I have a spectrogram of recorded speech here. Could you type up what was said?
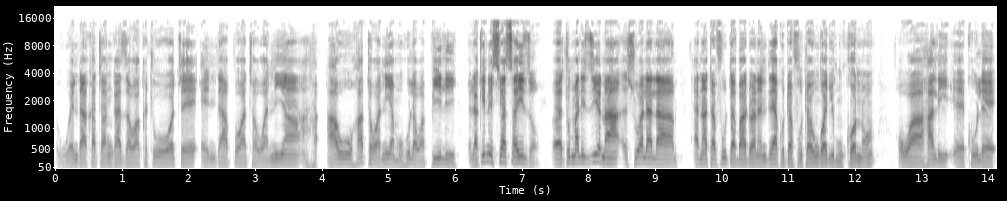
huenda akatangaza wakati wowote endapo atawania au hatawania muhula wa pili. Lakini siasa hizo, uh, tumalizie na suala la anatafuta, bado anaendelea kutafuta uungwaji mkono wa hali eh, kule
